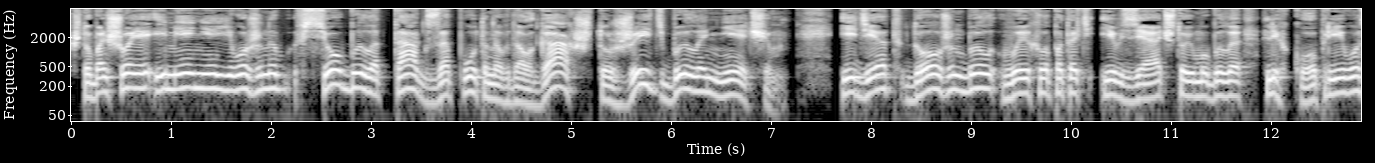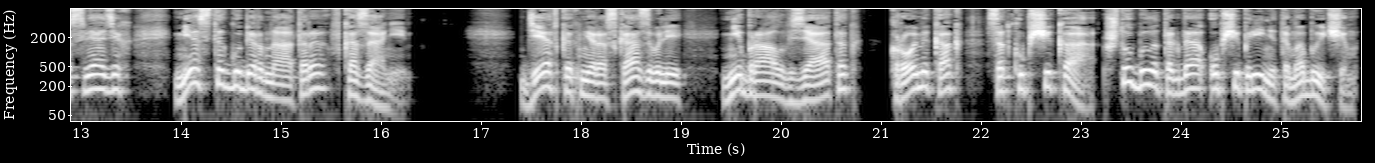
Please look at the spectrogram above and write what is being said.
что большое имение его жены все было так запутано в долгах, что жить было нечем, и дед должен был выхлопотать и взять, что ему было легко при его связях, место губернатора в Казани. Дед, как мне рассказывали, не брал взяток, кроме как с откупщика, что было тогда общепринятым обычаем,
